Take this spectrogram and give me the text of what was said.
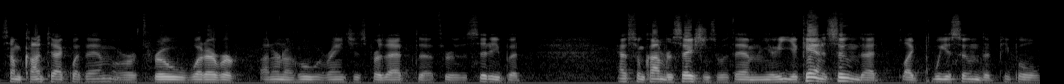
some contact with them or through whatever, I don't know who arranges for that uh, through the city, but have some conversations with them. You, you can't assume that, like we assumed that people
